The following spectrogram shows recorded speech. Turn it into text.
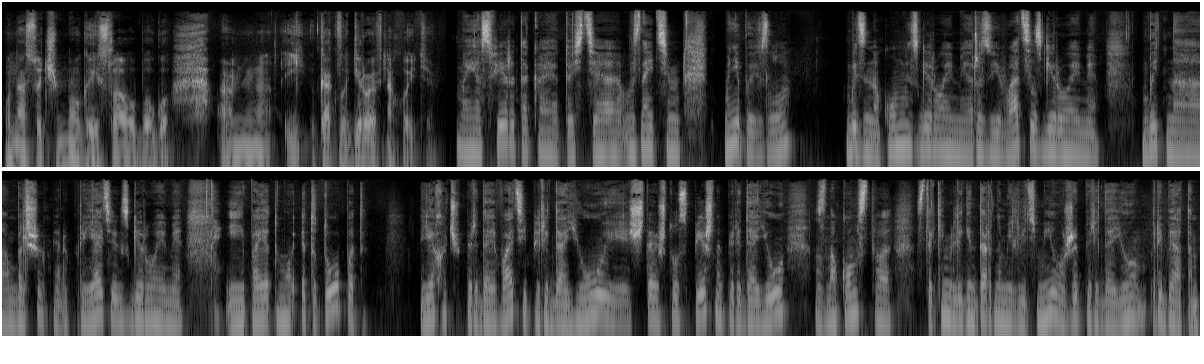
у нас очень много, и слава богу. И как вы героев находите? Моя сфера такая, то есть, э, вы знаете, мне повезло, быть знакомым с героями, развиваться с героями, быть на больших мероприятиях с героями. И поэтому этот опыт я хочу передавать и передаю, и считаю, что успешно передаю знакомство с такими легендарными людьми, уже передаю ребятам.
